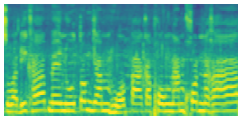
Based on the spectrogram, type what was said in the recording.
สวัสดีครับ เมนูต้มยำหัวปลากระพงน้ำข้นนะครับ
